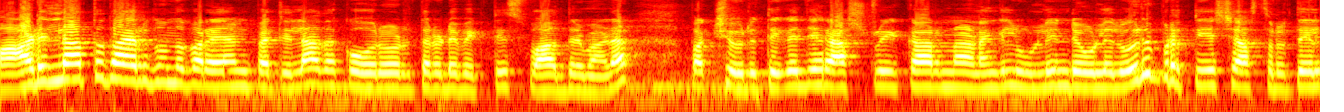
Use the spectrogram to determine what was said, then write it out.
പാടില്ലാത്തതായിരുന്നു എന്ന് പറയാൻ പറ്റില്ല. അതൊക്കെ ഓരോരുത്തരുടെ വ്യക്തി സ്വാതന്ത്ര്യമാണ്. പക്ഷെ ഒരു തികഞ്ഞ രാഷ്ട്രീയക്കാരനാണെങ്കിൽ ഉള്ളിന്റെ ഉള്ളിൽ ഒരു പ്രത്യയശാസ്ത്രത്തിൽ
